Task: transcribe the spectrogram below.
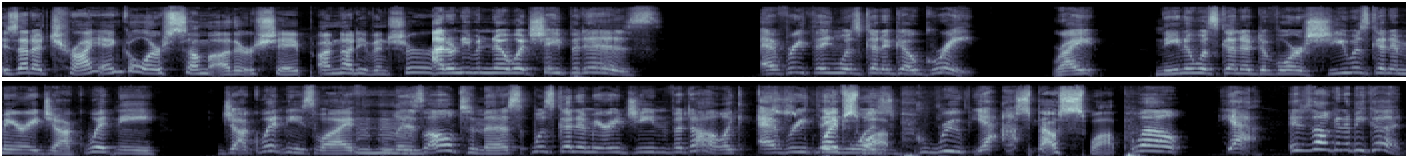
Is that a triangle or some other shape? I'm not even sure. I don't even know what shape it is. Everything was going to go great, right? Nina was going to divorce. She was going to marry Jock Whitney. Jock Whitney's wife, Mhm. Liz Altemus, was going to marry Gene Vidal. Like everything Wife was swap. group. Yeah. Spouse swap. Well, yeah, it's all going to be good.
